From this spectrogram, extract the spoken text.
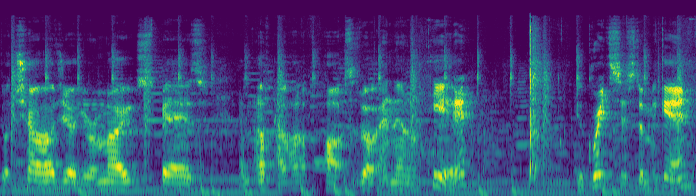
your charger, your remote, spares, and other parts as well. And then here, your grid system, again,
